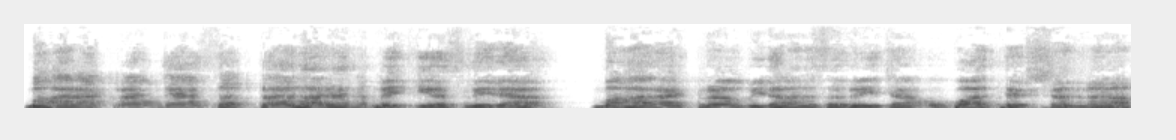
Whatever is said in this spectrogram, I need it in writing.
महाराष्ट्रातल्या सत्ताधाऱ्यांपैकी असलेल्या महाराष्ट्र विधानसभेच्या उपाध्यक्षांना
